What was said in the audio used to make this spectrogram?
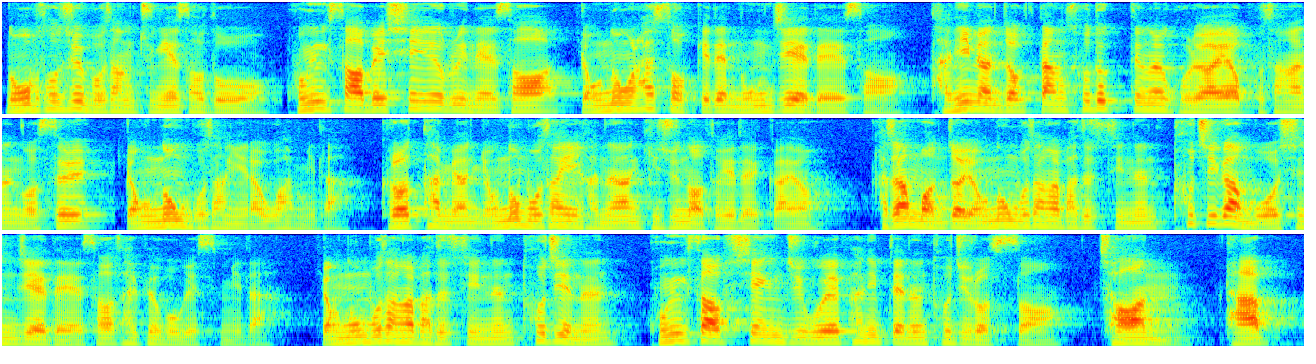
농업 손실 보상 중에서도 공익사업의 시행으로 인해서 영농을 할 수 없게 된 농지에 대해서 단위 면적 당 소득 등을 고려하여 보상하는 것을 영농보상이라고 합니다. 그렇다면 영농보상이 가능한 기준은 어떻게 될까요? 가장 먼저 영농보상을 받을 수 있는 토지가 무엇인지에 대해서 살펴보겠습니다. 영농보상을 받을 수 있는 토지는 공익사업 시행지구에 편입되는 토지로서 전, 답,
